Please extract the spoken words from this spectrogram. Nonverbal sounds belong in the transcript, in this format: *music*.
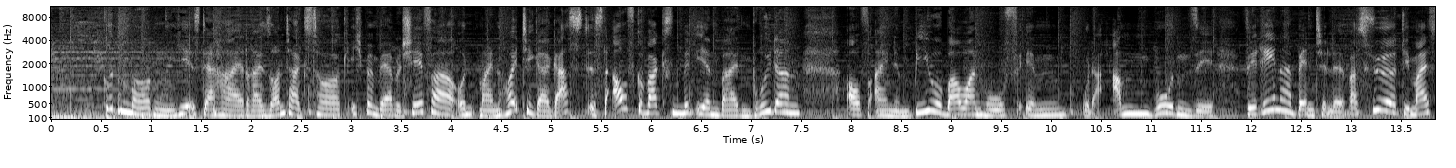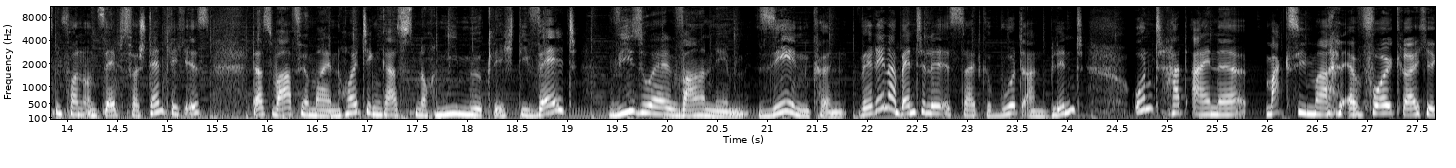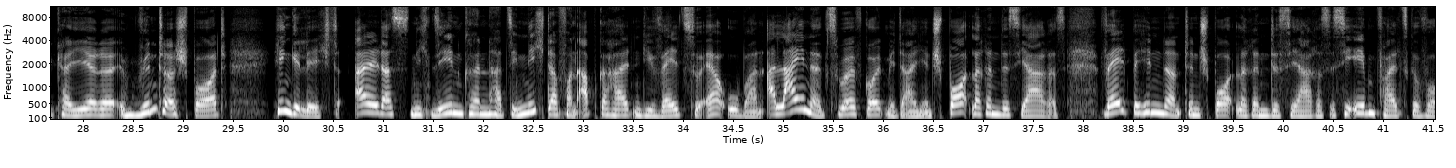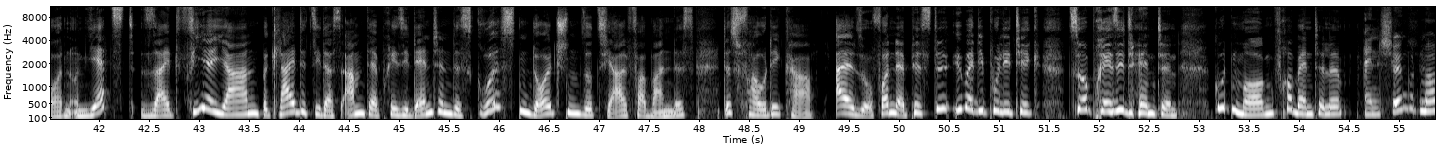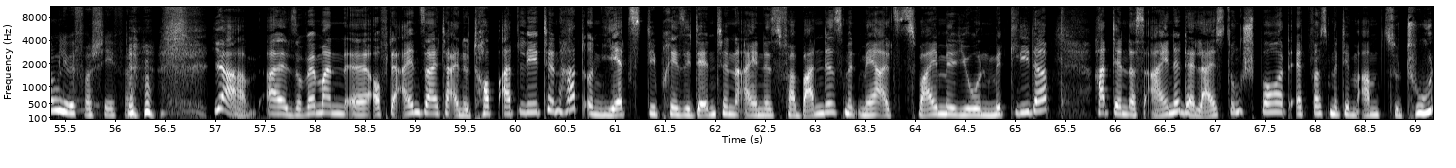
Guten Morgen, hier ist der HR3 Sonntagstalk. Ich bin Bärbel Schäfer und mein heutiger Gast ist aufgewachsen mit ihren beiden Brüdern auf einem Biobauernhof im oder am Bodensee. Verena Bentele, was für die meisten von uns selbstverständlich ist, das war für meinen heutigen Gast noch nie möglich. Die Welt visuell wahrnehmen, sehen können. Verena Bentele ist seit Geburt an blind und hat eine maximal *laughs* erfolgreiche Karriere im Wintersport hingelegt. All das nicht sehen können hat sie nicht davon abgehalten, die Welt zu erobern. Alleine zwölf Goldmedaillen, Sportlerin des Jahres, Weltbehindertensportlerin des Jahres ist sie ebenfalls geworden. Und jetzt, seit vier Jahren, bekleidet sie das Amt der Präsidentin des größten deutschen Sozialverbandes, des VDK. Also von der Piste über die Politik zur Präsidentin. Guten Morgen, Frau Bentele. Einen schönen guten Morgen, liebe Frau Schäfer. *laughs* ja, also wenn man äh, auf der einen Seite eine Top-Athletin hat und jetzt die Präsidentin eines Verbandes mit mehr als zwei Millionen Mitglieder, hat denn das eine, der Leistungssport, etwas mit dem Amt zu tun?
